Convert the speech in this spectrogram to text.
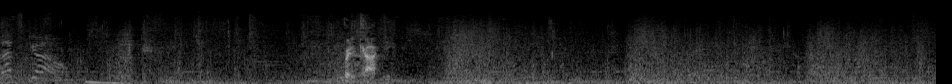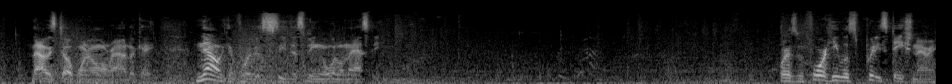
Let's go. Pretty cocky. Now he's teleporting all around. Okay. Now I can afford to see this being a little nasty. Whereas before he was pretty stationary.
